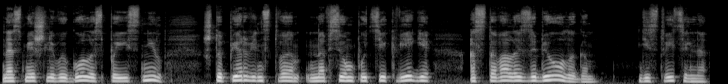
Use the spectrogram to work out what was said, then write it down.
Насмешливый голос пояснил, что первенство на всем пути к Веге оставалось за биологом. Действительно,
